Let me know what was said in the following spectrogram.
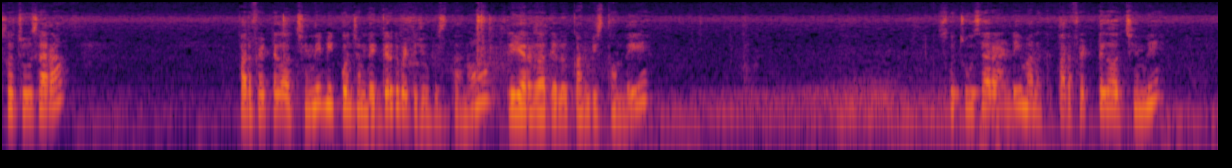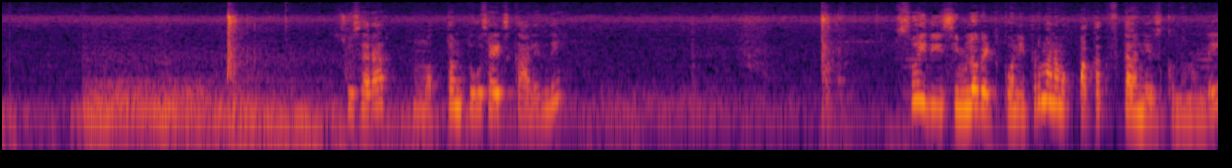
సో చూసారా? పర్ఫెక్ట్గా వచ్చింది. మీకు కొంచెం దగ్గరకు పెట్టి చూపిస్తాను. క్లియర్గా తెలుగు కనిపిస్తుంది. సో చూసారా అండి? మనకి పర్ఫెక్ట్గా వచ్చింది. చూసారా? మొత్తం టూ సైడ్స్ కాలింది. సో ఇది సిమ్లో పెట్టుకొని ఇప్పుడు మనం ఒక పక్కకు టర్న్ చేసుకుందామండి.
